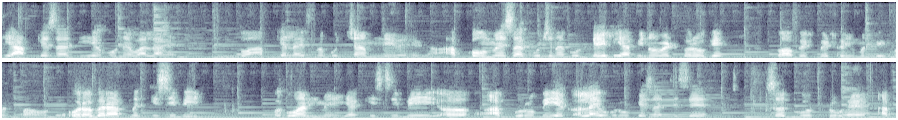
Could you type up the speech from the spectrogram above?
कि आपके साथ ये होने वाला है तो आपके लाइफ में कुछ चाम नहीं रहेगा। आपको हमेशा कुछ ना कुछ डेली आप इनोवेट करोगे तो आप एक बेटर ह्यूमन बींग बन पाओगे। और अगर आप में किसी भी भगवान में या किसी भी आप गुरु भी एक अलाइव गुरु के साथ जैसे सदगुरु है आप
